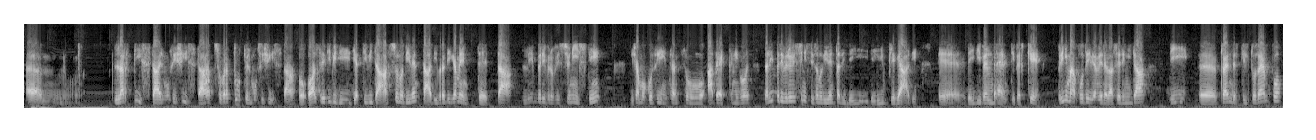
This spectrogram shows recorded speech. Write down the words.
ehm, l'artista, il musicista, soprattutto il musicista o, o altri tipi di, di, attività sono diventati praticamente da liberi professionisti, diciamo così in senso atecnico, da liberi professionisti sono diventati dei, degli impiegati, eh, dei dipendenti, perché prima potevi avere la serenità di eh, prenderti il tuo tempo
